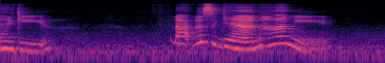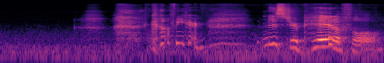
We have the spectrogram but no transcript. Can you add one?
Eggy. Not this again, honey. Come here, Mr. Pitiful.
